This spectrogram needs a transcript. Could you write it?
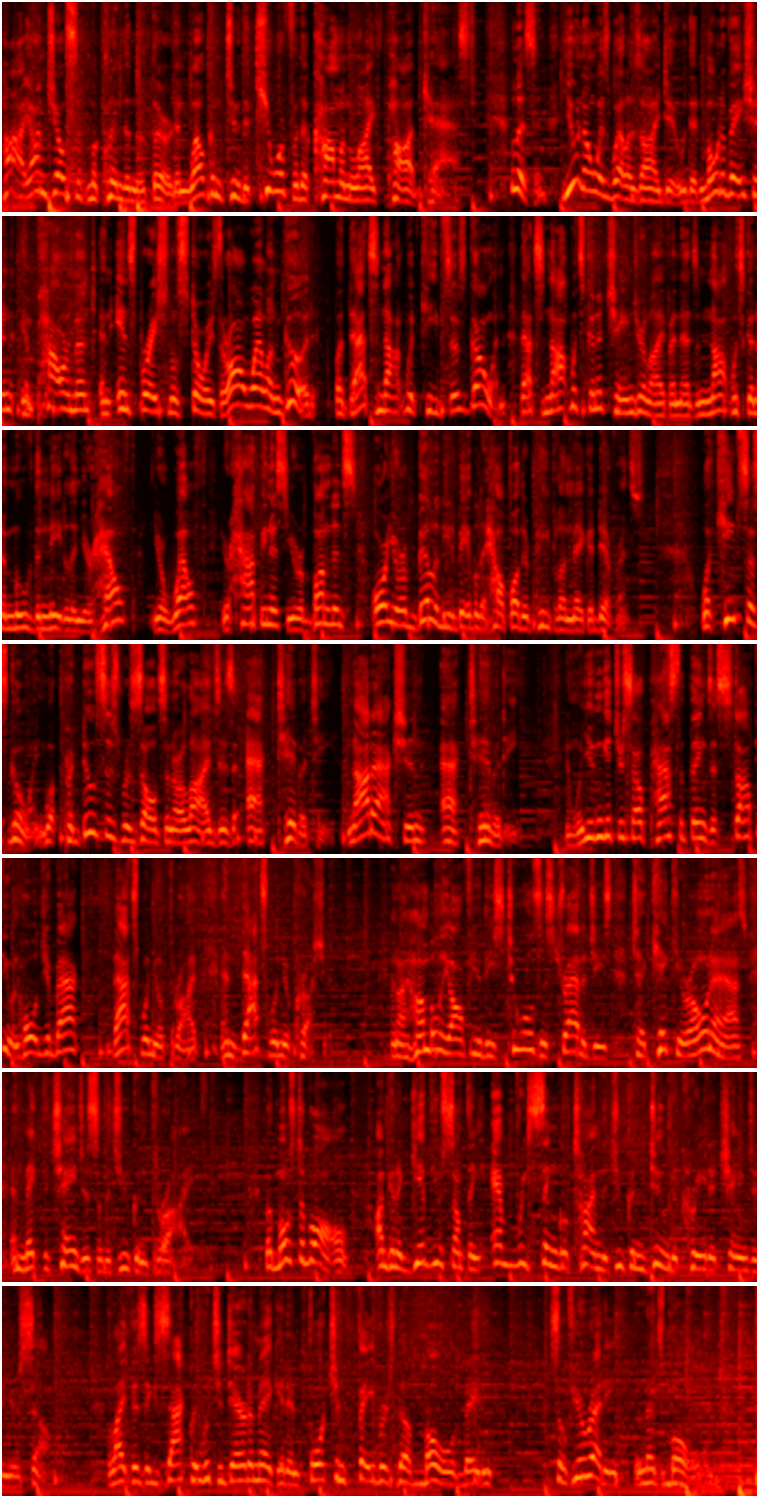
Hi, I'm Joseph McClendon III, and welcome to the Cure for the Common Life podcast. Listen, you know as well as I do that motivation, empowerment, and inspirational stories, they're all well and good, but that's not what keeps us going. That's not what's going to change your life, and that's not what's going to move the needle in your health, your wealth, your happiness, your abundance, or your ability to be able to help other people and make a difference. What keeps us going, what produces results in our lives is activity, not action, activity. And when you can get yourself past the things that stop you and hold you back, that's when you'll thrive and that's when you'll crush it. And I humbly offer you these tools and strategies to kick your own ass and make the changes so that you can thrive. But most of all, I'm gonna give you something every single time that you can do to create a change in yourself. Life is exactly what you dare to make it, and fortune favors the bold, baby. So if you're ready, let's bold.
